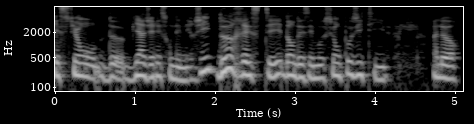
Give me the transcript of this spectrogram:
question de bien gérer son énergie, de rester dans des émotions positives. Alors,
